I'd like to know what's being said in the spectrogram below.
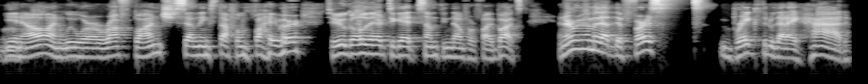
mm-hmm. you know, and we were a rough bunch selling stuff on Fiverr. So you go there to get something done for five bucks. And I remember that the first breakthrough that I had,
